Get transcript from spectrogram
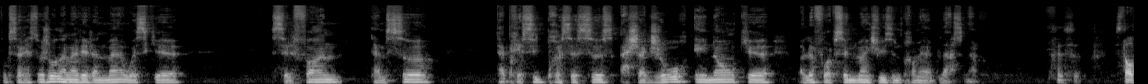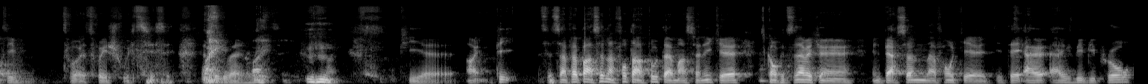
faut que ça reste toujours dans l'environnement où est-ce que c'est le fun, t'aimes ça, t'apprécies le processus à chaque jour et non que ah, là, il faut absolument que je vise une première place. C'est ça. Sinon, tu vas, tu vas échouer. C'est ouais, ouais. Mm-hmm. Puis, euh, ouais. Puis, ça me fait penser, dans le fond, tantôt, tu as mentionné que tu compétitionnais avec une personne, dans le fond, qui, était à, FBB Pro,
